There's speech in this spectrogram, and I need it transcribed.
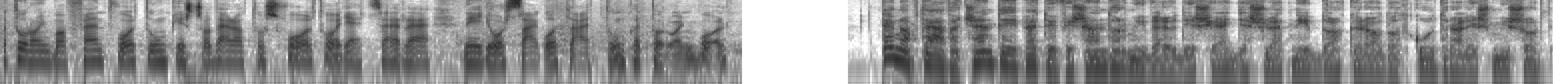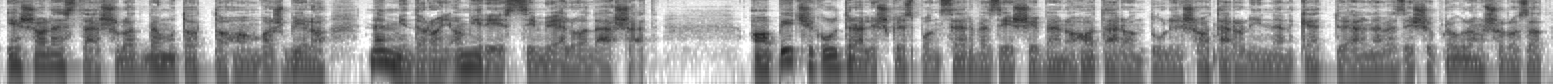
A toronyban fent voltunk, és csodálatos volt, hogy egyszerre négy országot láttunk a toronyból. Tegnap tehát a Csentei Petőfi Sándor Művelődési Egyesület népdalköre adott kulturális műsort, és a Lesz Társulat bemutatta Hanvas Béla Nem mind arany a rész című előadását. A Pécsi Kulturális Központ szervezésében a Határon túl és Határon innen kettő elnevezésű programsorozat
